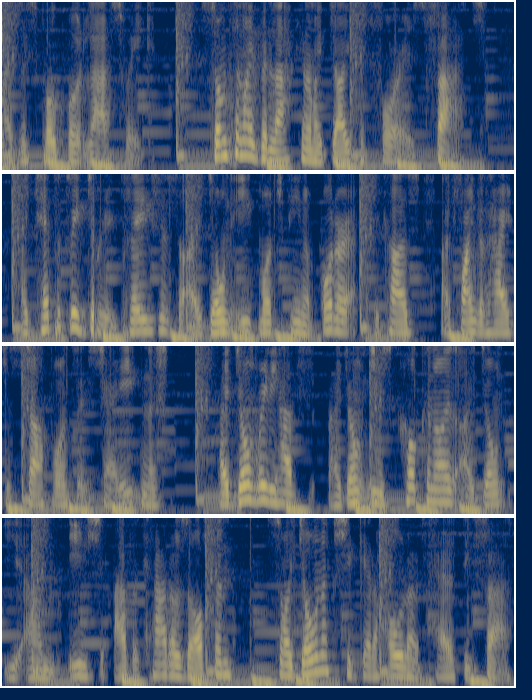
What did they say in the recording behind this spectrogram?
as I spoke about last week. Something I've been lacking on my diet before is fat. I typically do places I don't eat much peanut butter because I find it hard to stop once I start eating it. I don't really have, I don't use coconut, I don't um, eat avocados often, so I don't actually get a whole lot of healthy fat.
